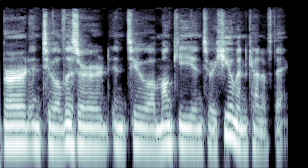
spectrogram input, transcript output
bird into a lizard, into a monkey, into a human kind of thing.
